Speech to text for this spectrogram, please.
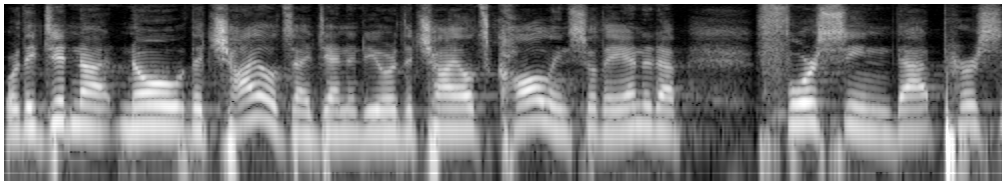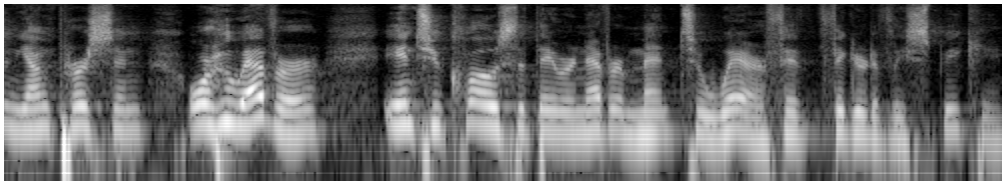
Or they did not know the child's identity or the child's calling, so they ended up forcing that person, young person, or whoever into clothes that they were never meant to wear, figuratively speaking.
